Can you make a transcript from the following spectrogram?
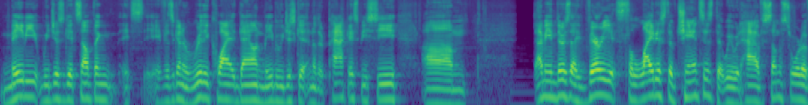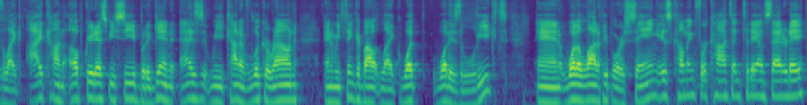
Maybe we just get something. It's if it's going to really quiet down. Maybe we just get another pack SBC. Um, I mean, there's a very slightest of chances that we would have some sort of like icon upgrade SBC. But again, as we kind of look around and we think about like what what is leaked and what a lot of people are saying is coming for content today on Saturday,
